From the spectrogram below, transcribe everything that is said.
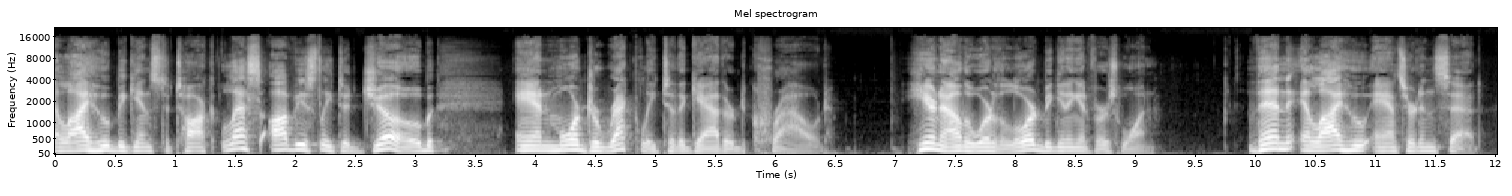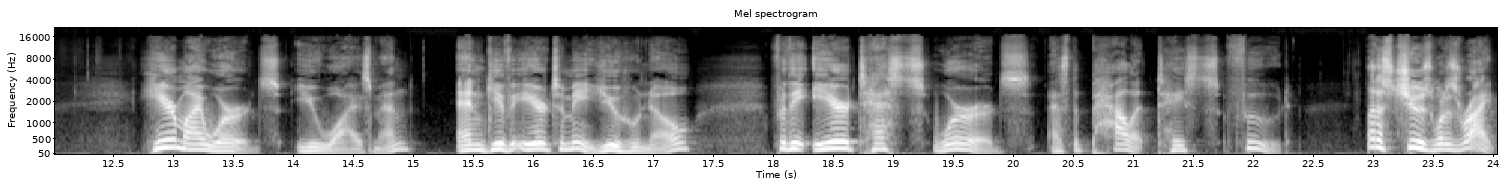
Elihu begins to talk less obviously to Job and more directly to the gathered crowd. Hear now the word of the Lord beginning at verse 1. Then Elihu answered and said, Hear my words, you wise men, and give ear to me, you who know. For the ear tests words, as the palate tastes food. Let us choose what is right.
